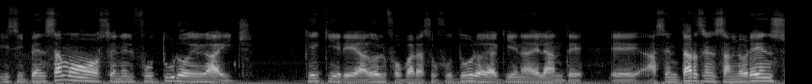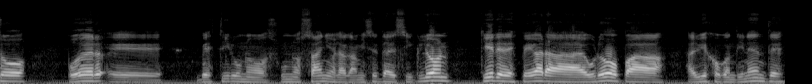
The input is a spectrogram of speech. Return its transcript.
Y si pensamos en el futuro de Gaich, ¿qué quiere Adolfo para su futuro de aquí en adelante? Eh, ¿Asentarse en San Lorenzo? ¿Poder eh, vestir unos, unos años la camiseta del Ciclón? ¿Quiere despegar a Europa, al viejo continente?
